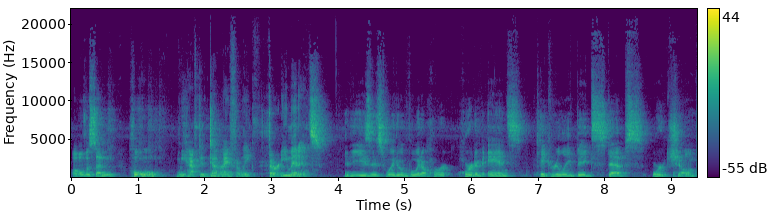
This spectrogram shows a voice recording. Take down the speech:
all of a sudden, oh, we have to die for like thirty minutes. The easiest way to avoid a horde of ants: take really big steps or jump.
